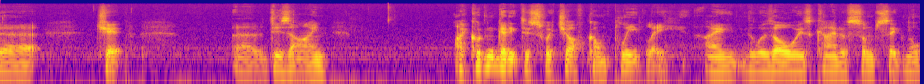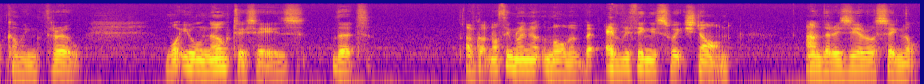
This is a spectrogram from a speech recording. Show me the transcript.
uh, chip uh, design I couldn't get it to switch off completely. I there was always kind of some signal coming through. What you'll notice is that I've got nothing running at the moment but everything is switched on and there is zero signal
